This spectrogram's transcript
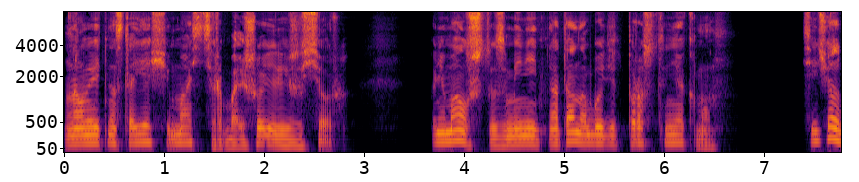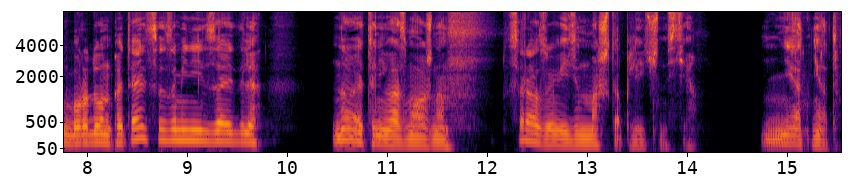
Но он ведь настоящий мастер, большой режиссер. Понимал, что заменить Натана будет просто некому. Сейчас Бурдон пытается заменить Зайделя, но это невозможно. Сразу виден масштаб личности. Нет-нет,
